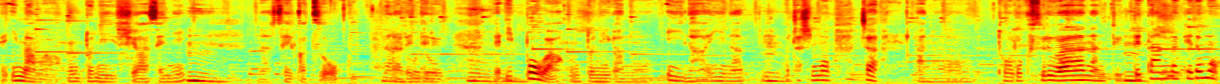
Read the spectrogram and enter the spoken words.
で今は本当に幸せにな生活を送られてる、うんうん、で一方は本当にあのいいないいな、うん、私もじゃああの登録するわなんて言ってたんだけども、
